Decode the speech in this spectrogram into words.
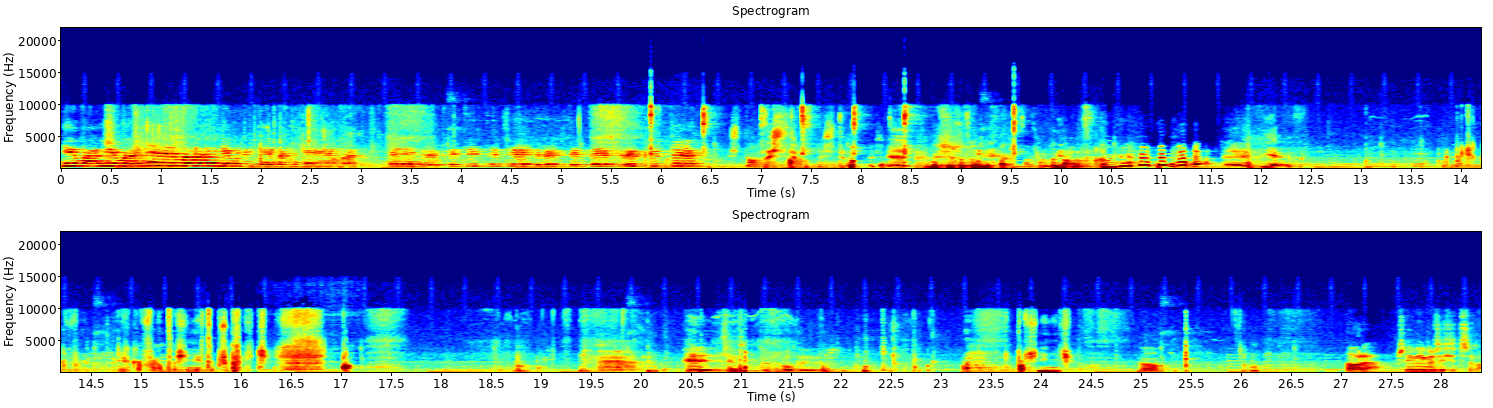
Nie ma, nie ma, nie ma, nie ma, nie ma, nie ma. Myślę, że to nie jest taki sam pedalec. Jest. Jaka Franca się nie chce przykleić. O, Ciężko bez wody już. poślinić. No. Dobra, przyjmijmy, że się trzyma.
